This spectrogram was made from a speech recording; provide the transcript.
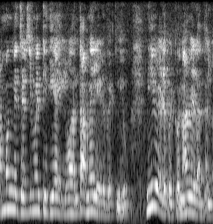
ಅಮ್ಮಂಗೆ ಜಡ್ಜ್ಮೆಂಟ್ ಇದೆಯಾ ಇಲ್ವಾ ಅಂತ ಆಮೇಲೆ ಹೇಳ್ಬೇಕು ನೀವು. ನೀವು ಹೇಳಬೇಕು, ನಾವು ಹೇಳೋದಲ್ಲ.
